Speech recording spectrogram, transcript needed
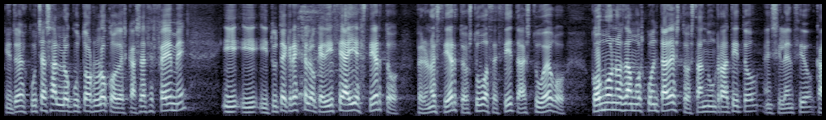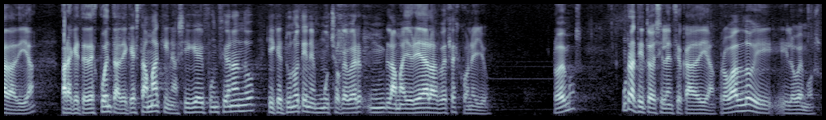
y entonces escuchas al locutor loco de escasez FM y, tú te crees que lo que dice ahí es cierto, pero no es cierto, es tu vocecita, es tu ego. ¿Cómo nos damos cuenta de esto? Estando un ratito en silencio cada día, para que te des cuenta de que esta máquina sigue ahí funcionando y que tú no tienes mucho que ver la mayoría de las veces con ello. ¿Lo vemos? Un ratito de silencio cada día, probadlo y lo vemos.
